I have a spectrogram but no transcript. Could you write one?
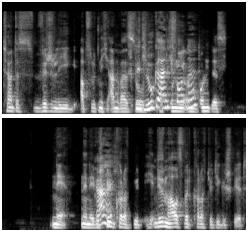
turnt das visually absolut nicht an, weil es Spielt so Luke eigentlich Fortnite? und bunt ist. Nee, nee, nee, wir spielen Call of Duty. In diesem Haus wird Call of Duty gespielt.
